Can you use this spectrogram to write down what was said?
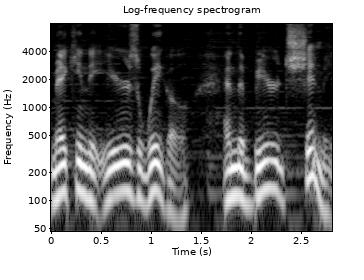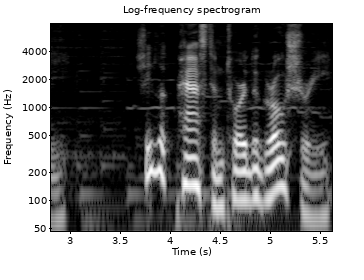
making the ears wiggle and the beard shimmy, she looked past him toward the grocery,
